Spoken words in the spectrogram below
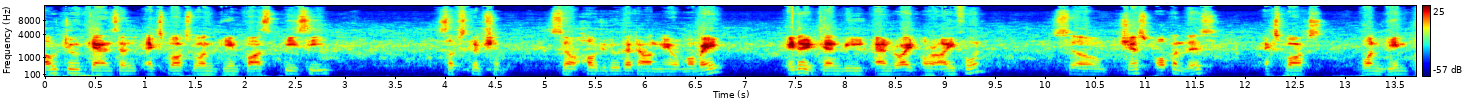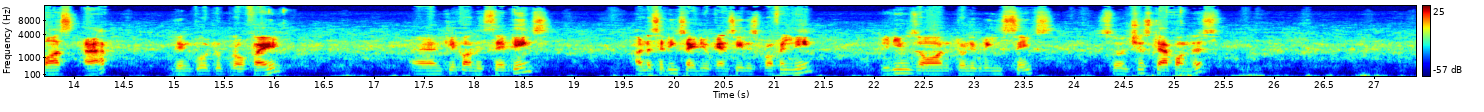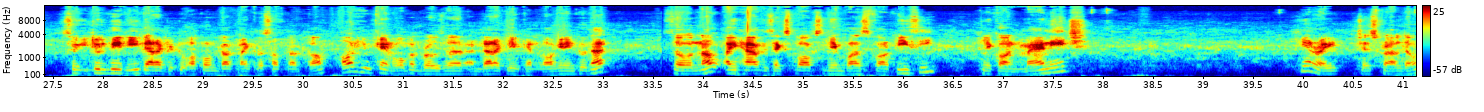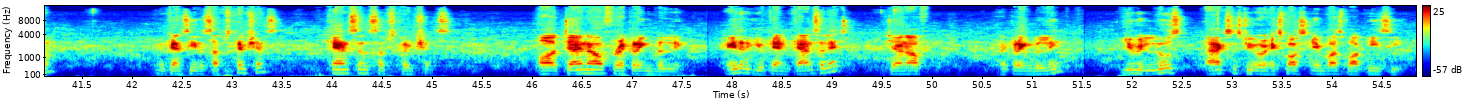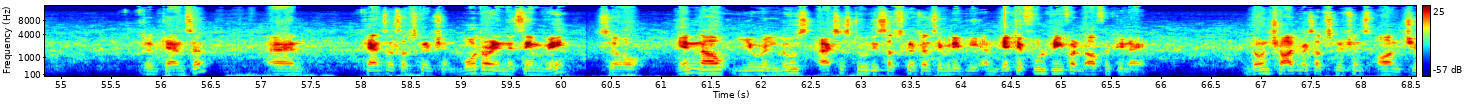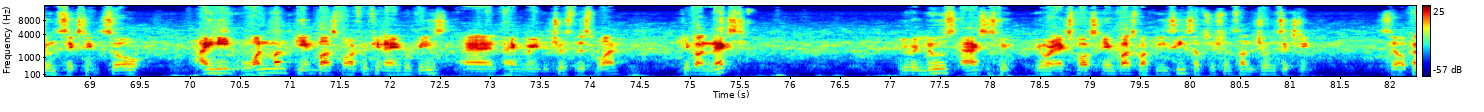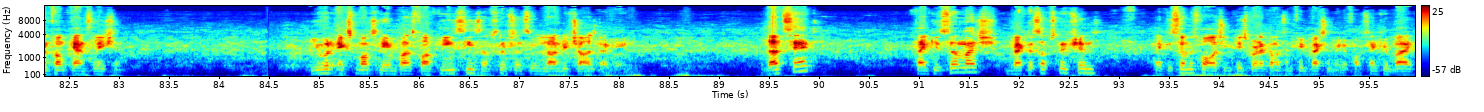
how to cancel Xbox One Game Pass PC subscription. So how to do that on your mobile? Either it can be Android or iPhone. So just open this Xbox One Game Pass app, then go to profile and click on the settings. Under settings side you can see this profile name renews on 23.6 so just tap on this so it will be redirected to account.microsoft.com or you can open browser and directly you can log in into that. So now I have this Xbox Game Pass for PC click on manage. Here right just scroll down. You can see the subscriptions. Cancel subscriptions. Or turn off recurring billing. Either you can cancel it turn off recurring billing. You will lose access to your Xbox Game Pass for PC then cancel and cancel subscription. Both are in the same way. So in now you will lose access to the subscriptions immediately and get a full refund of 59 don't charge my subscriptions on June 16 so I need one month Game Pass for 59 rupees and I'm going to choose this one. Click on next. You will lose access to your Xbox Game Pass for PC subscriptions on June 16 so confirm cancellation your Xbox Game Pass for PC subscriptions will not be charged again. That's it. Thank you so much. Back to subscriptions. Thank you so much for watching. Please a comments and feedbacks in the video Thank you. Bye.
